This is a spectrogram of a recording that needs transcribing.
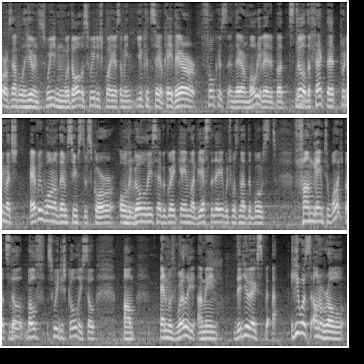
For example, here in Sweden, with all the Swedish players, I mean, you could say, okay, they are focused and they are motivated, but still, mm-hmm. the fact that pretty much every one of them seems to score, all the mm-hmm. goalies have a great game, like yesterday, which was not the most fun game to watch, but still, mm. both Swedish goalies. So, um, and with Willie, I mean, did you expect? He was on a roll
